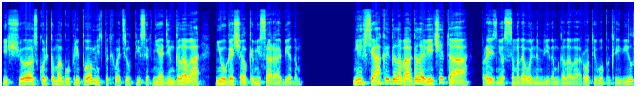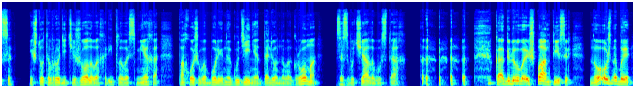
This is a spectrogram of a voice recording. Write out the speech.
«Еще сколько могу припомнить», — подхватил писарь, — «ни один голова не угощал комиссара обедом». «Не всякой голова голове чита», — произнес самодовольным видом голова. Рот его покривился, и что-то вроде тяжелого хриплого смеха, похожего более на гудение отдаленного грома, зазвучало в устах. «Как думаешь, пан писарь, нужно бы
